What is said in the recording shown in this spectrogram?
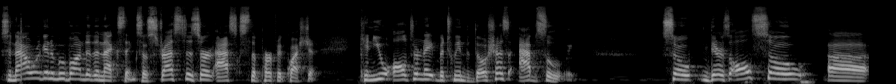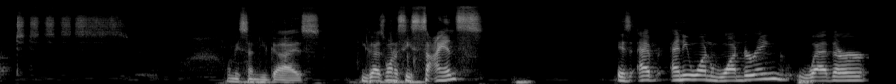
so now we're going to move on to the next thing. So stress dessert asks the perfect question: Can you alternate between the doshas? Absolutely. So there's also. Uh, let me send you guys. You guys want to see science? Is anyone wondering whether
